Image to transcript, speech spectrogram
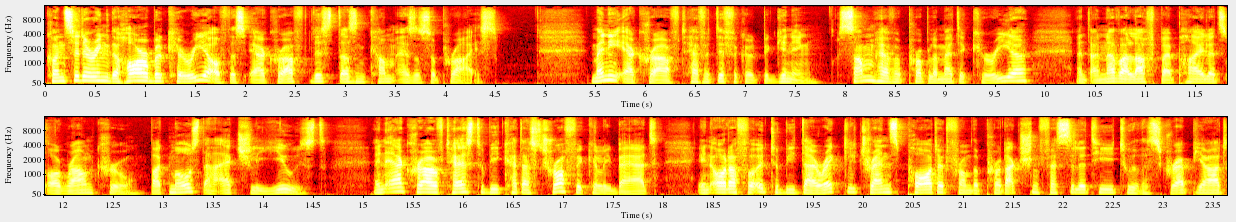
Considering the horrible career of this aircraft, this doesn't come as a surprise. Many aircraft have a difficult beginning. Some have a problematic career and are never loved by pilots or ground crew, but most are actually used. An aircraft has to be catastrophically bad in order for it to be directly transported from the production facility to the scrapyard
